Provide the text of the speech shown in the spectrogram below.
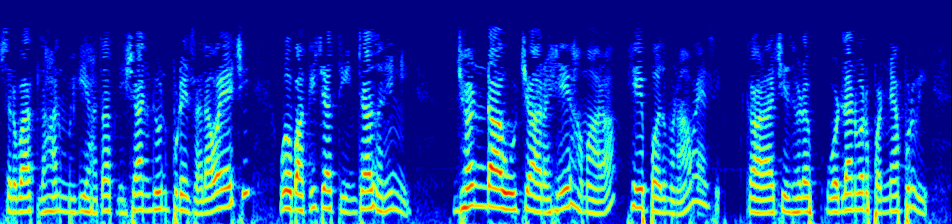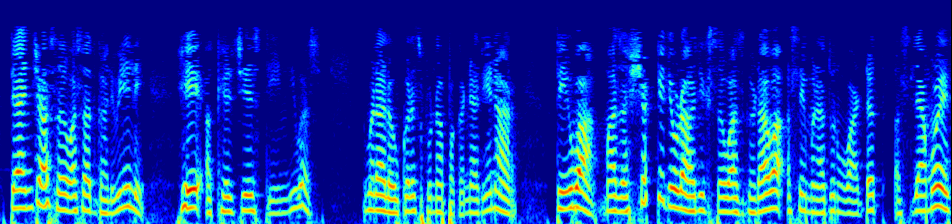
सर्वात लहान मुलगी हातात निशाण घेऊन पुढे चालावयाची व बाकीच्या तीन चार जणींनी झंडा उचार हे हमारा हे पद म्हणावयाचे. काळाची झडप वडिलांवर पडण्यापूर्वी त्यांच्या सहवासात घालविलेले हे अखेरचेच तीन दिवस. मला लवकरच पुन्हा पकडण्यात येणार. तेव्हा माझा शक्य तेवढा अधिक सहवास घडावा असे मनातून वाटत असल्यामुळेच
